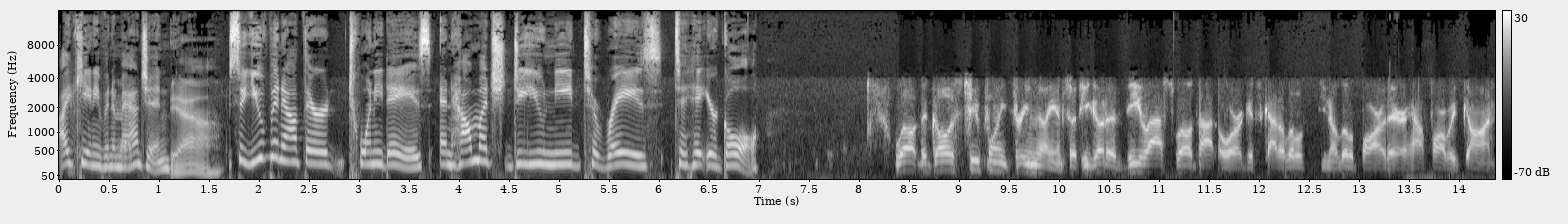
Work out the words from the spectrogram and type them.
I can't even imagine. Yeah. So you've been out there 20 days, and how much do you need to raise to hit your goal? Well, the goal is 2.3 million. So if you go to thelastwell.org, it's got a little, you know, little bar there how far we've gone,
